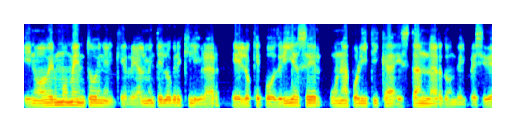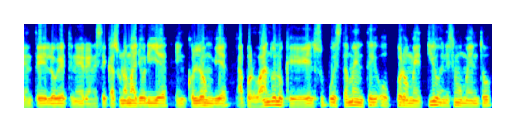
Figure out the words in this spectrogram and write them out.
y no va a haber un momento en el que realmente logre equilibrar eh, lo que podría ser una política estándar donde el presidente logre tener, en este caso, una mayoría en Colombia, aprobando lo que él supuestamente o prometió en ese momento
